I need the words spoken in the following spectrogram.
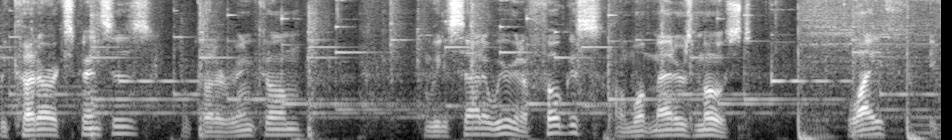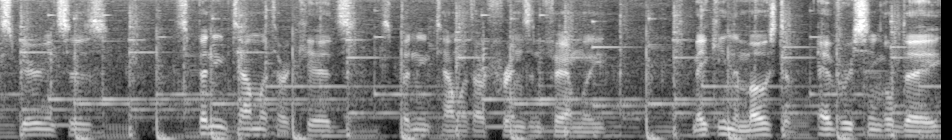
We cut our expenses, we cut our income, and we decided we were going to focus on what matters most life, experiences, spending time with our kids, spending time with our friends and family, making the most of every single day,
